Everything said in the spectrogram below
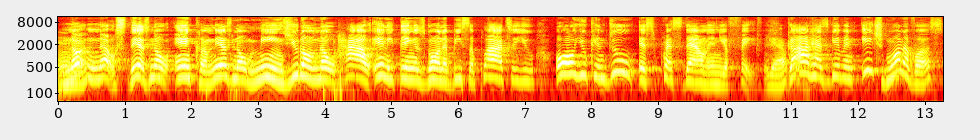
Mm-hmm. nothing else, there's no income, there's no means, you don't know how anything is going to be supplied to you. All you can do is press down in your faith. Yeah. God has given each one of us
